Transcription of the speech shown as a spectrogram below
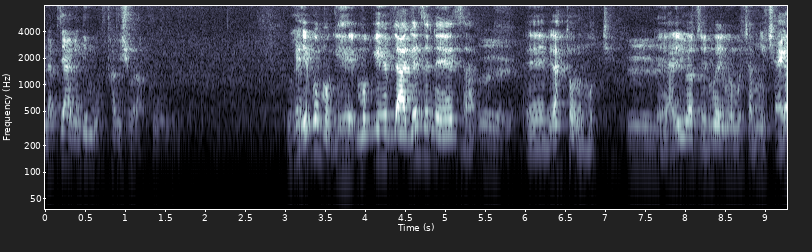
na bya bindi mupfa bishobora ku guhe- yego mu gihe mu gihe byagenze neza Mm. eh, biratora umuti hari ibibazo bimwe bimwe muca mwicaye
